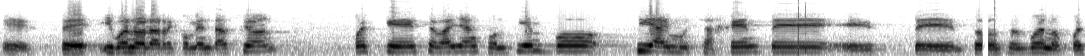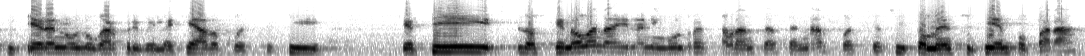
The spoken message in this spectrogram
Este, y bueno, la recomendación, pues que se vayan con tiempo, sí hay mucha gente, este, entonces bueno, pues si quieren un lugar privilegiado, pues que sí, que sí, los que no van a ir a ningún restaurante a cenar, pues que sí tomen su tiempo para,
